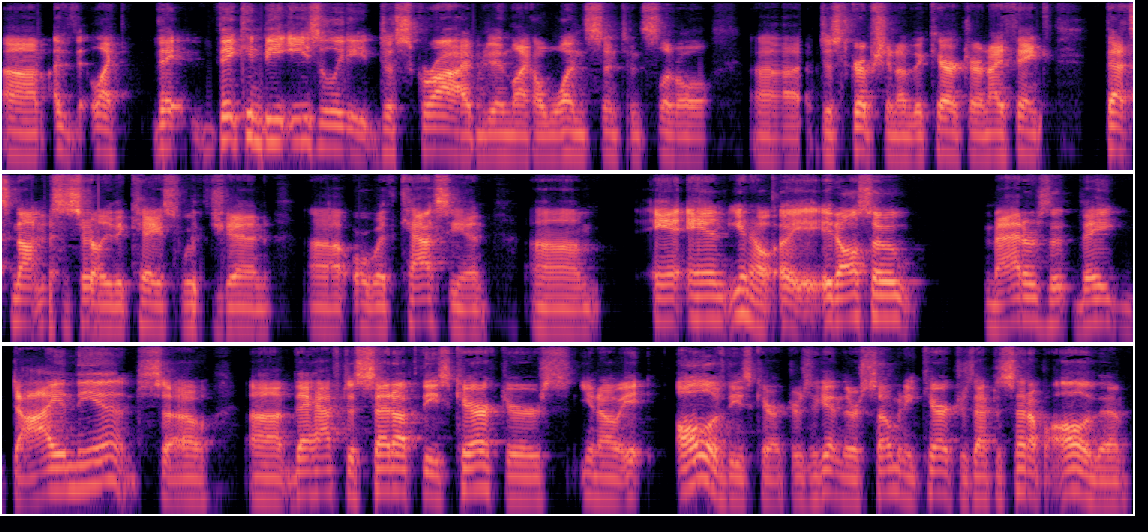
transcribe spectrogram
Um, like they they can be easily described in like a one sentence little uh, description of the character, and I think that's not necessarily the case with Jyn uh, or with Cassian. Um, and, and, you know, it also matters that they die in the end. So uh, they have to set up these characters, you know, it, all of these characters. Again, there's so many characters. They have to set up all of them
